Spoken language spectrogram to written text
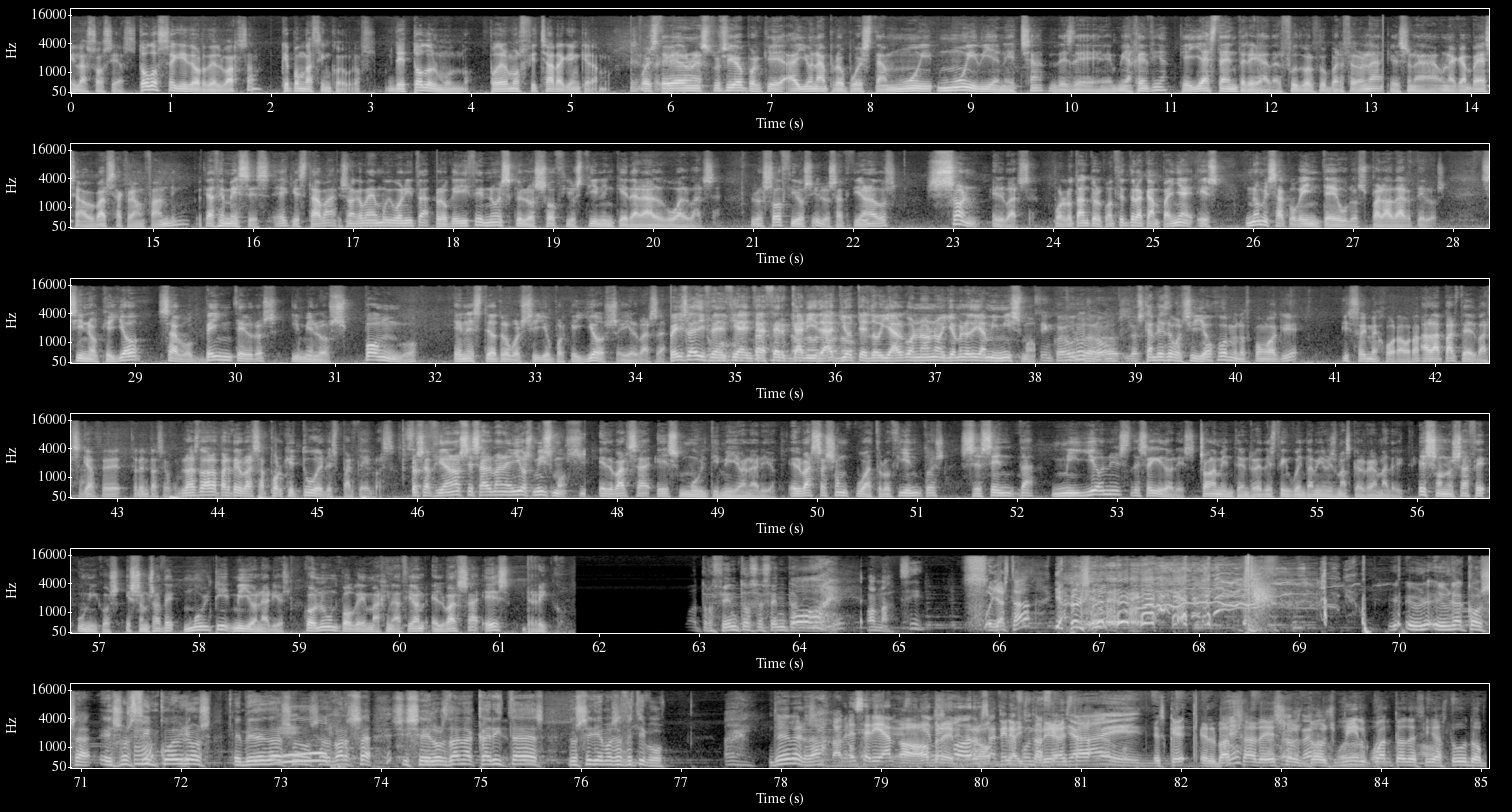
y las socias. Todo seguidor del Barça que ponga 5 euros. De todo el mundo. Podremos fichar a quien queramos. Pues te voy a dar una exclusiva porque hay una propuesta muy, muy bien hecha desde mi agencia que ya está entregada al Fútbol Club Barcelona, que es una, una campaña que se llama Barça Crowdfunding, que hace meses eh, que estaba. Es una campaña muy bonita. Lo que dice no es que los socios tienen que dar algo al Barça. Los socios y los accionados son el Barça. Por lo tanto, el concepto de la campaña es no me saco 20 euros para dártelos, sino que yo saco 20 euros y me los pongo en este otro bolsillo porque yo soy el Barça. ¿Veis la diferencia entre hacer caridad, yo te doy algo? No, no, yo me lo doy a mí mismo. 5 euros, ¿no? Los cambios de bolsillo Ojo, me los pongo aquí y soy mejor ahora a la parte del Barça. que hace 30 segundos. Lo has dado a la parte del Barça porque tú eres parte del Barça. Los aficionados se salvan ellos mismos. El Barça es multimillonario. El Barça son 460 millones de seguidores. Solamente en redes 50 millones más que el Real Madrid. Eso nos hace únicos. Eso nos hace multimillonarios. Con un poco de imaginación, el Barça es rico. 460 millones. Toma. Sí. Pues ya está. Ya no sé. Y una cosa, esos 5 euros, en vez de dárselos al Barça, si se los dan a Caritas, ¿no sería más efectivo? De verdad. Hombre, sería, No, sería hombre, mejor. pero la historia esta y- es que el Barça de esos 2.000, ¿cuánto decías tú?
